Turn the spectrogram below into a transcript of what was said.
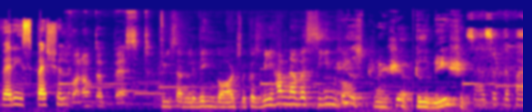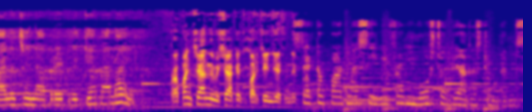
very special. One of the best. These are living gods because we have never seen gods. treasure to the nation. As the biology laboratory came alive. ప్రపంచాన్ని విశాఖకి పరిచయం చేసింది. Set apart my CV from most of the other students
